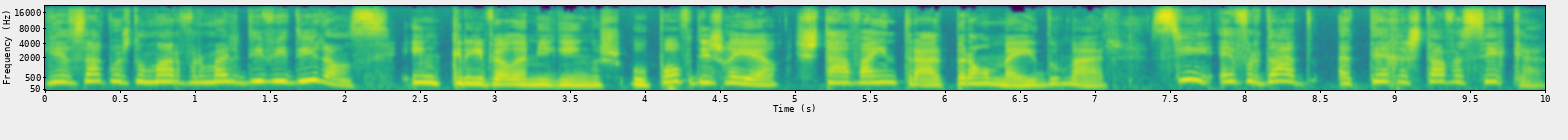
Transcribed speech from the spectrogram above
e as águas do Mar Vermelho dividiram-se. Incrível, amiguinhos! O povo de Israel estava a entrar para o meio do mar. Sim, é verdade. A terra estava seca.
